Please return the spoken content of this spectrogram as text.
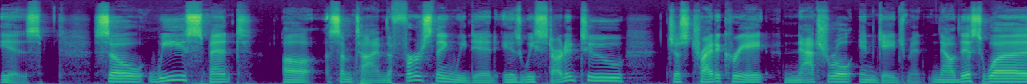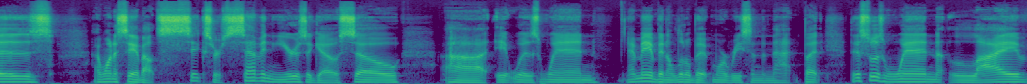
is. So we spent uh, some time. The first thing we did is we started to just try to create natural engagement. Now, this was, I want to say, about six or seven years ago. So uh, it was when, it may have been a little bit more recent than that, but this was when live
